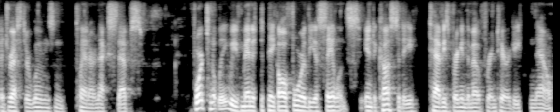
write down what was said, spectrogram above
address their wounds and plan our next steps. Fortunately, we've managed to take all four of the assailants into custody. Tavi's bringing them out for interrogation now.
